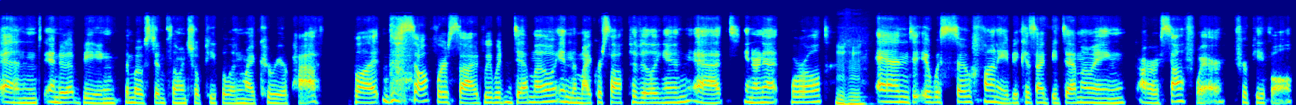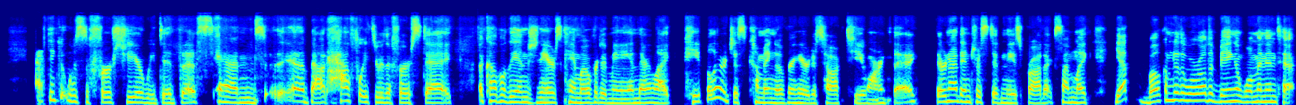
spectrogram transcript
and ended up being the most influential people in my career path. But the software side, we would demo in the Microsoft Pavilion at Internet World. Mm-hmm. And it was so funny because I'd be demoing our software for people. I think it was the first year we did this. And about halfway through the first day, a couple of the engineers came over to me and they're like, People are just coming over here to talk to you, aren't they? They're not interested in these products. I'm like, Yep, welcome to the world of being a woman in tech.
